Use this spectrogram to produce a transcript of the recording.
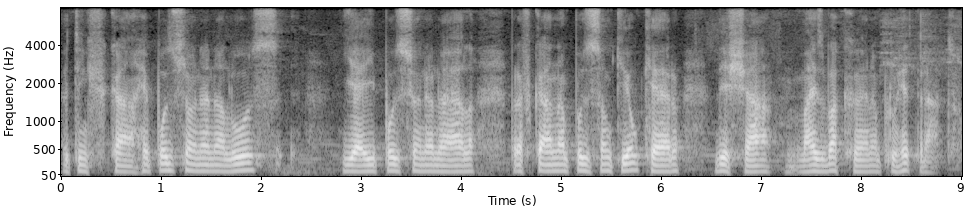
eu tenho que ficar reposicionando a luz e aí posicionando ela para ficar na posição que eu quero deixar mais bacana para o retrato.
